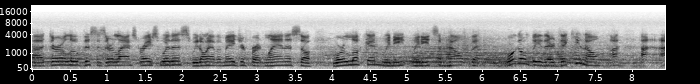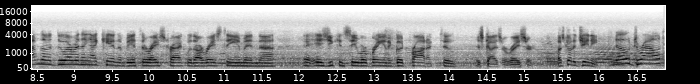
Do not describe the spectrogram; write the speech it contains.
Uh, Dura Lube, this is their last race with us. We don't have a major for Atlanta, so we're looking. We need we need some help, but we're gonna be there, Dick. You know, I, I am gonna do everything I can to be at the racetrack with our race team, and uh, as you can see, we're bringing a good product too. This guy's a racer. Let's go to Jeanne. No drought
